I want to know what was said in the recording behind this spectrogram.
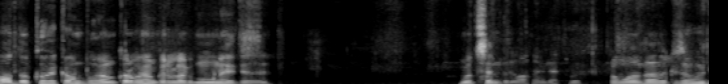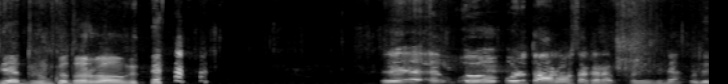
পদক্ষেপই কেমন ভয়ঙ্কর ভয়ঙ্কর মনে হইতেছে। বুঝছেন? মনে কিছু ধুম করে ধরবো আমাকে। ওটা তো আরও অবস্থা খারাপ না? ওই যে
